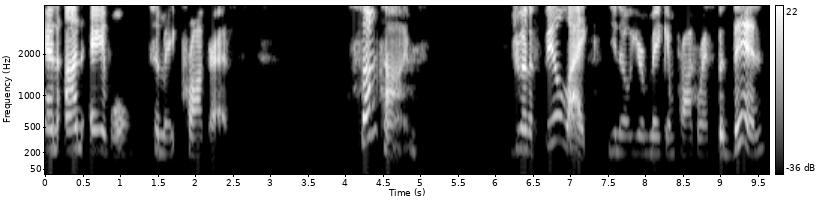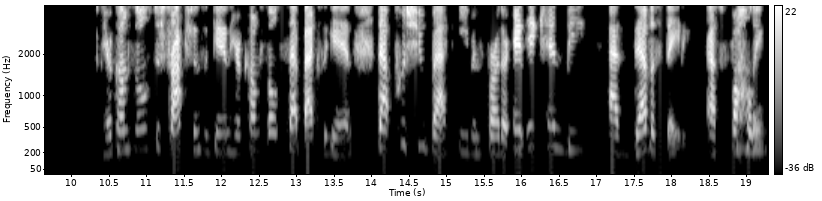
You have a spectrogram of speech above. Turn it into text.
and unable to make progress. Sometimes you're going to feel like, you know, you're making progress, but then here comes those distractions again. Here comes those setbacks again that push you back even further. And it can be as devastating as falling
